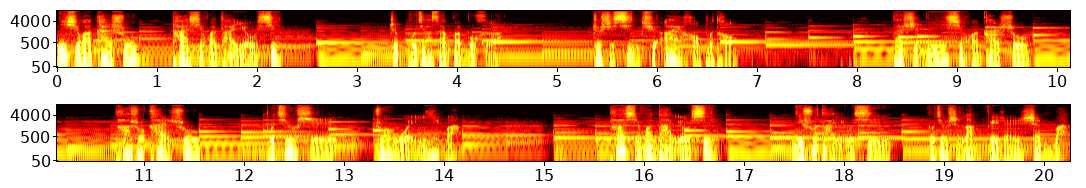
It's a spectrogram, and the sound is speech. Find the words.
你喜欢看书，他喜欢打游戏。这不叫三观不合，这是兴趣爱好不同。但是你喜欢看书，他说看书，不就是装文艺吗？他喜欢打游戏，你说打游戏不就是浪费人生吗？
